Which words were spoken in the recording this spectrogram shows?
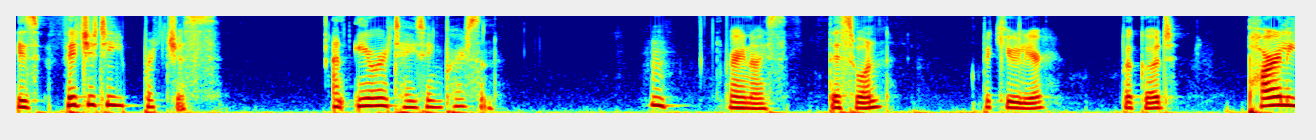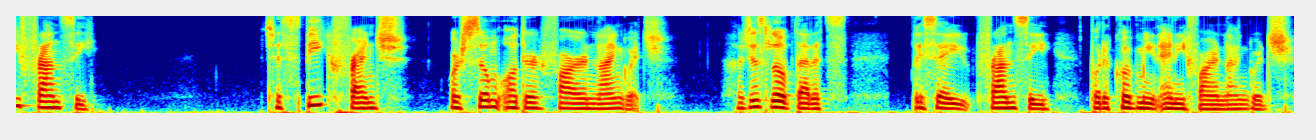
is fidgety britches, an irritating person. Hmm, very nice. This one, peculiar, but good. Parley Francie, to speak French or some other foreign language. I just love that it's, they say Francie, but it could mean any foreign language.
